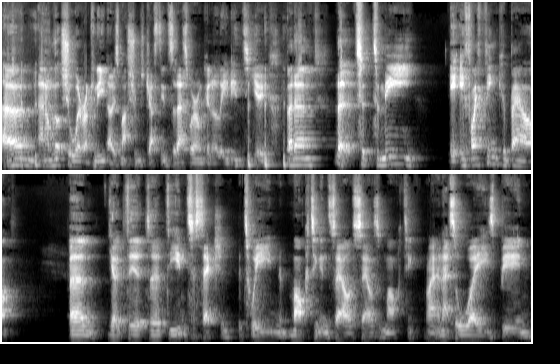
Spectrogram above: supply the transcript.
um, and I'm not sure whether I can eat those mushrooms, Justin. So that's where I'm going to lean into you. But um, look, to, to me, if I think about um, you know the, the, the intersection between marketing and sales, sales and marketing, right, and that's always been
